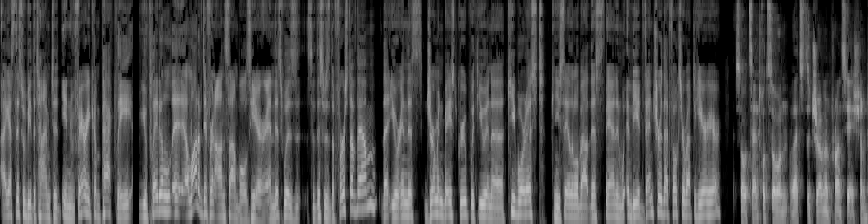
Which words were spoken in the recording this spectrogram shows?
I guess this would be the time to, in very compactly, you've played in eh, a lot of different ensembles here. And this was, so this was the first of them that you were in this German based group with you and a keyboardist. Can you say a little about this band and, and the adventure that folks are about to hear here? So centrozoon, that's the German pronunciation,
